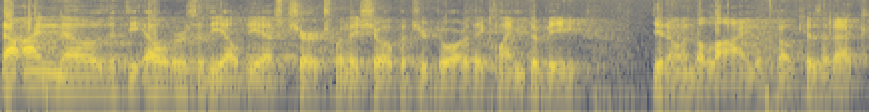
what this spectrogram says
Now, I know that the elders of the LDS church, when they show up at your door, they claim to be, you know, in the line of Melchizedek.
